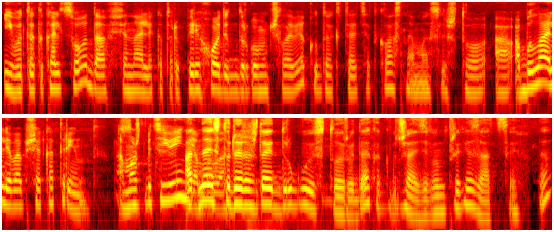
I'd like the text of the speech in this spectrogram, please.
И вот это кольцо, да, в финале, которое переходит к другому человеку, да, кстати, это классная мысль, что... А, а была ли вообще Катрин? А может быть, ее и не Одна было? история рождает другую историю, да, как в джазе, в импровизации, да?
